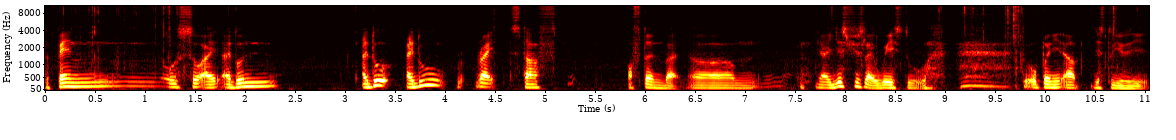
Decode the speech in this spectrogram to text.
The pen also I I don't I do I do write stuff often but um yeah it just feels like waste to to open it up just to use it.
